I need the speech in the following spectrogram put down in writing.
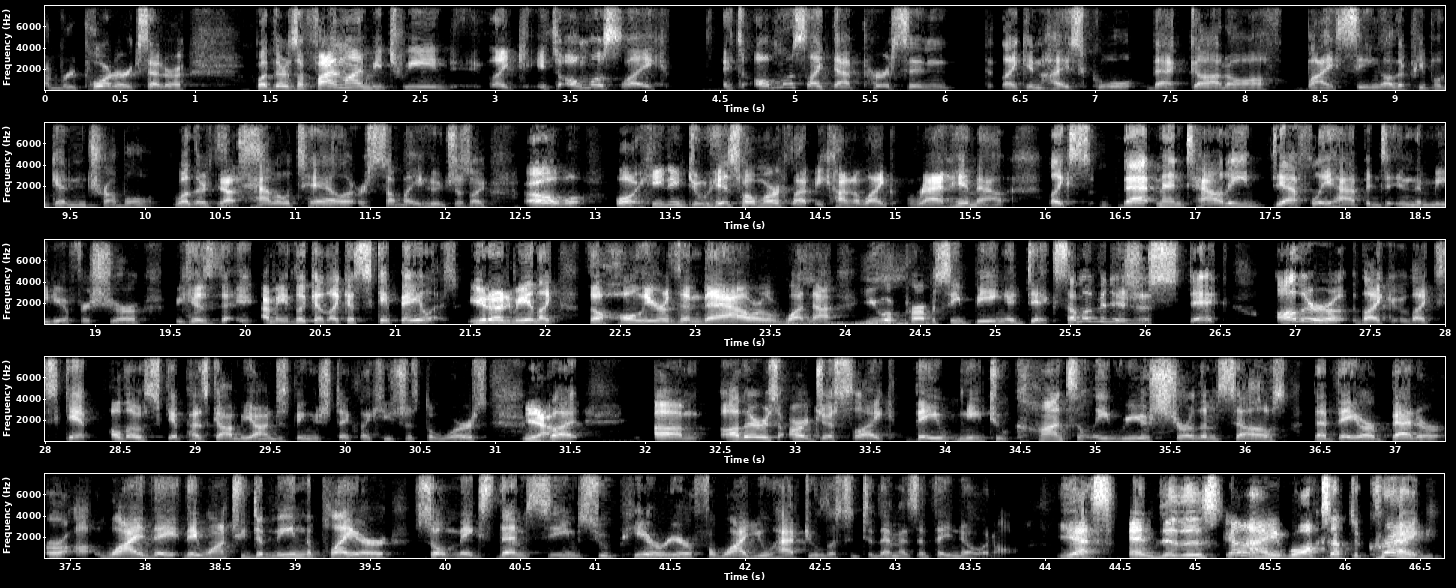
I'm a reporter, etc. But there's a fine line between like it's almost like it's almost like that person like in high school that got off by seeing other people get in trouble, whether it's yes. a tattletale or somebody who's just like, oh well, well he didn't do his homework. Let me kind of like rat him out. Like that mentality definitely happens in the media for sure. Because the, I mean, look at like a Skip Bayless. You know what I mean? Like the holier than thou or whatnot. You are purposely being a dick. Some of it is a stick. Other like like Skip, although Skip has gone beyond just being a stick, like he's just the worst. Yeah. But um, others are just like they need to constantly reassure themselves that they are better or uh, why they, they want to demean the player so it makes them seem superior for why you have to listen to them as if they know it all. Yes. And this guy walks up to Craig,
